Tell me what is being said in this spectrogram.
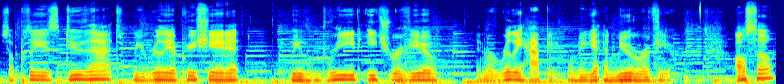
So please do that. We really appreciate it. We read each review and we're really happy when we get a new review. Also,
